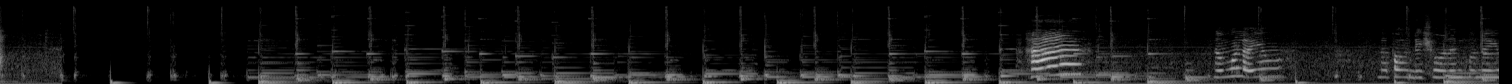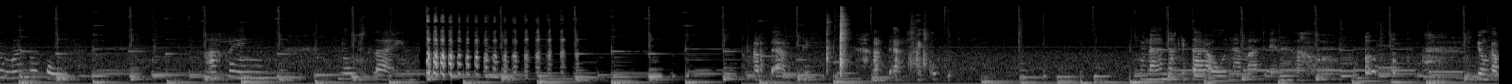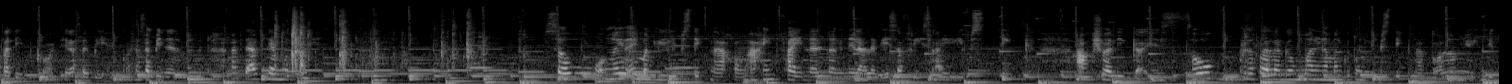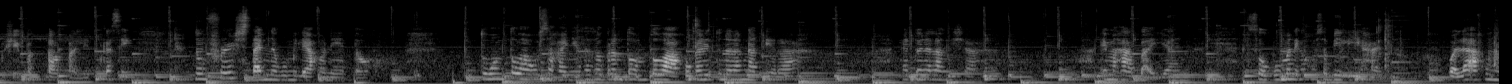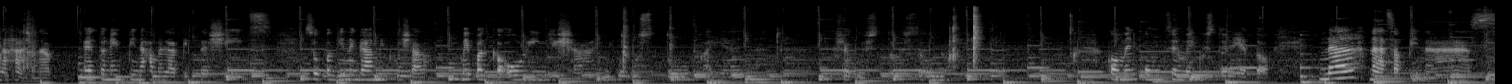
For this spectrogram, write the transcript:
Ha? Nawala yung na-foundationan ko na yung Unahan na kita o na ako. yung kapatid ko, sinasabihan ko. Sasabihin na naman, arte-arte mo to. So, ngayon ay magli-lipstick na ako. Ang aking final na nilalagay sa face ay lipstick. Actually, guys, sobra talagang mahal naman ko tong lipstick na to. Alam niyo, hindi ko siya ipagpapalit. Kasi, nung first time na bumili ako nito, tuwang-tuwa ako sa kanya. Sa sobrang tuwang-tuwa ako, ganito na lang natira. Ito na lang siya. Eh, mahaba yan. So, bumalik ako sa bilihan. Wala akong nahanap. Ito na yung pinakamalapit na shades. So, pag ginagamit ko siya, may pagka-orange siya. Hindi ko gusto. Ayan. Hindi siya gusto. So, comment kung sino may gusto nito na nasa Pinas.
